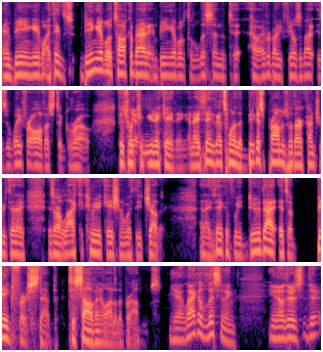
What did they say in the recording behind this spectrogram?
and being able i think being able to talk about it and being able to listen to how everybody feels about it is a way for all of us to grow because we're yeah. communicating and i think that's one of the biggest problems with our country today is our lack of communication with each other and i think if we do that it's a big first step to solving a lot of the problems. Yeah, lack of listening. You know, there's there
